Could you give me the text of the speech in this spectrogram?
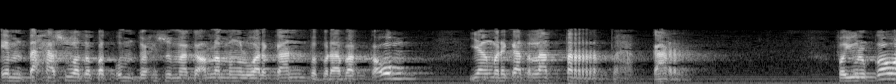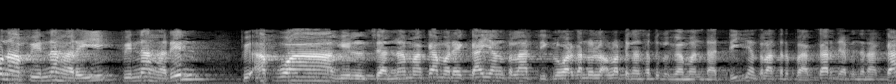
imtahasu atau qad umtuhisu maka Allah mengeluarkan beberapa kaum yang mereka telah terbakar Fayulqawna fi nahri fi nahrin bi afwahil jannah. Maka mereka yang telah dikeluarkan oleh Allah dengan satu genggaman tadi yang telah terbakar di api neraka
